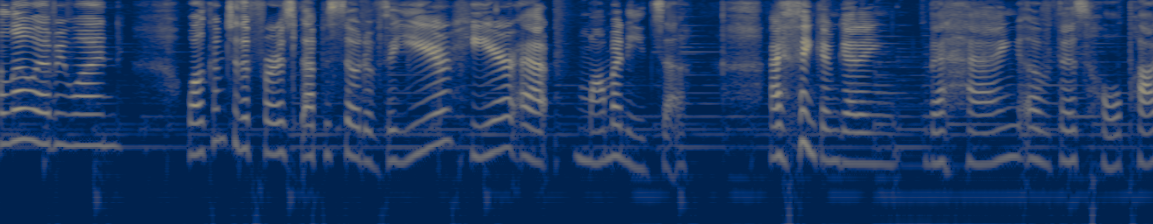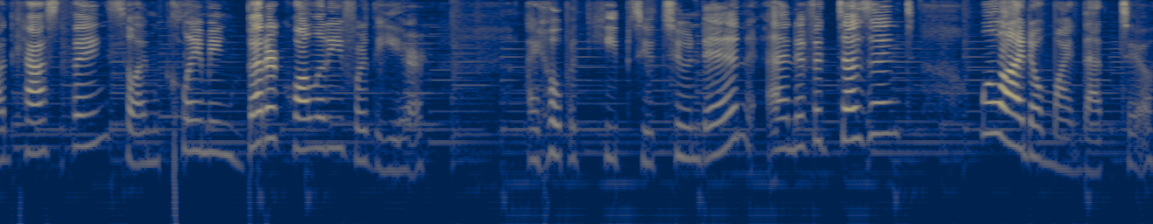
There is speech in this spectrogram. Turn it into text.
Hello, everyone. Welcome to the first episode of the year here at Mama Nidza. I think I'm getting the hang of this whole podcast thing, so I'm claiming better quality for the year. I hope it keeps you tuned in, and if it doesn't, well, I don't mind that too.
